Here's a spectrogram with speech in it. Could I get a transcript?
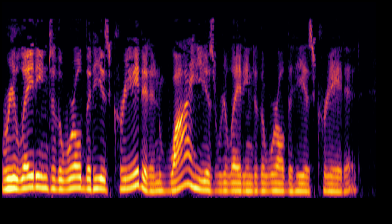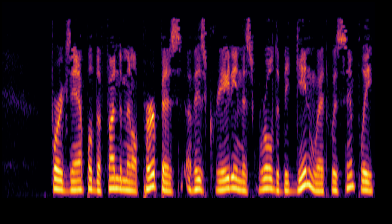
relating to the world that He has created and why He is relating to the world that He has created? For example, the fundamental purpose of His creating this world to begin with was simply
